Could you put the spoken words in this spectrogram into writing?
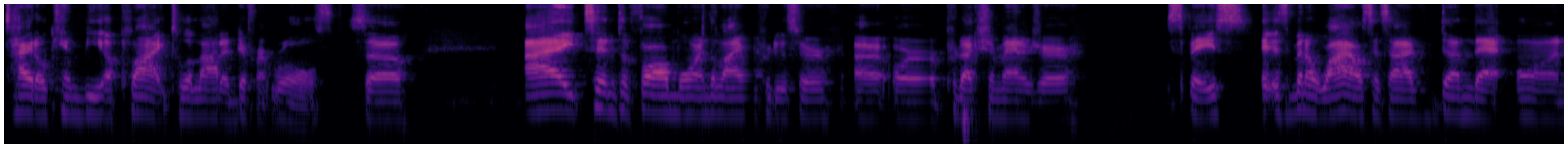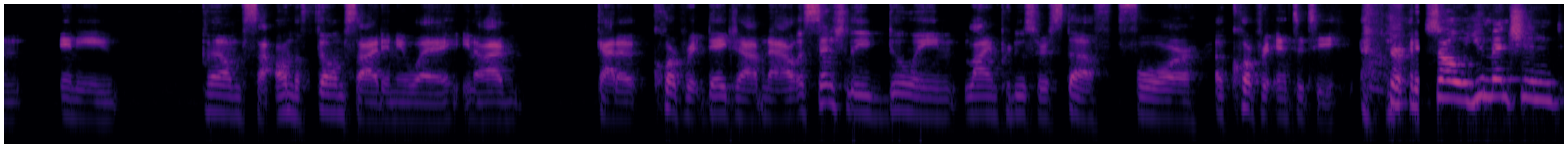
title can be applied to a lot of different roles. So I tend to fall more in the line producer uh, or production manager space. It's been a while since I've done that on any film side, on the film side anyway. You know, I've got a corporate day job now, essentially doing line producer stuff for a corporate entity. sure. So you mentioned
